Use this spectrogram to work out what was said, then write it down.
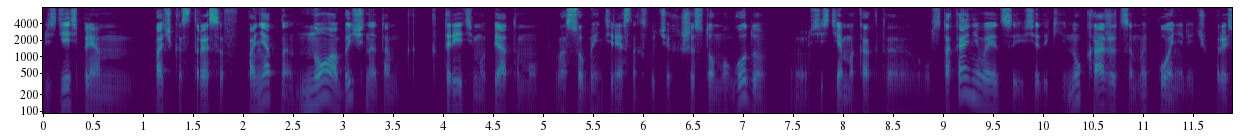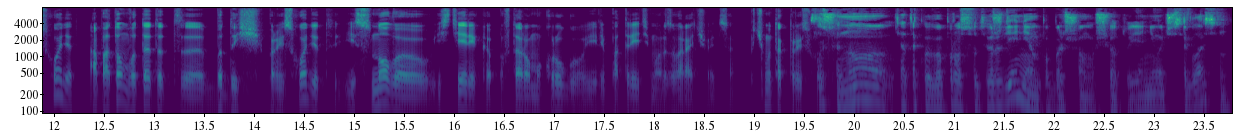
Здесь прям пачка стрессов, понятно, но обычно там к третьему, пятому, в особо интересных случаях, к шестому году э, система как-то устаканивается, и все такие, ну, кажется, мы поняли, что происходит. А потом вот этот э, бадыщ происходит, и снова истерика по второму кругу или по третьему разворачивается. Почему так происходит? Слушай, ну, у тебя такой вопрос с утверждением, по большому счету, я не очень согласен,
